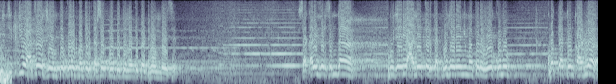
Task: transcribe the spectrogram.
ती चिठ्ठी वाचायची आणि ते कोर्ट मात्र तशाच पद्धतीने तिथं ठेवून द्यायचं. सकाळी जर समजा पुजारी आले तर त्या पुजाऱ्यांनी मात्र हे कुलूप खोक्यातून काढलं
